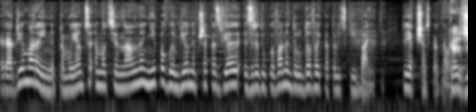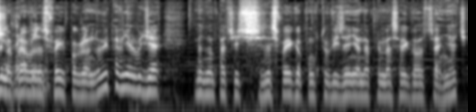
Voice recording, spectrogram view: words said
radiomaryjny, promujący emocjonalny, niepogłębiony przekaz wiary zredukowany do ludowej katolickiej bańki. To jak ksiądz kardynał? Każdy ma prawo do swoich poglądów i pewnie ludzie będą patrzeć ze swojego punktu widzenia na prymasa i go oceniać.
